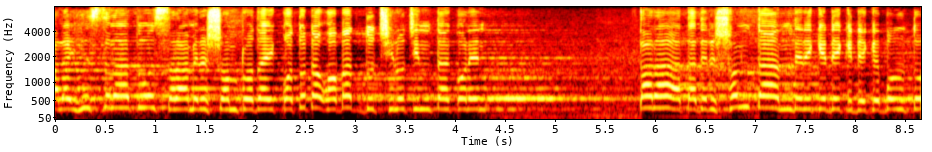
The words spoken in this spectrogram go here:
আলাইহিসালামের সম্প্রদায় কতটা অবাধ্য ছিল চিন্তা করেন। তারা তাদের সন্তানদেরকে ডেকে ডেকে বলতো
